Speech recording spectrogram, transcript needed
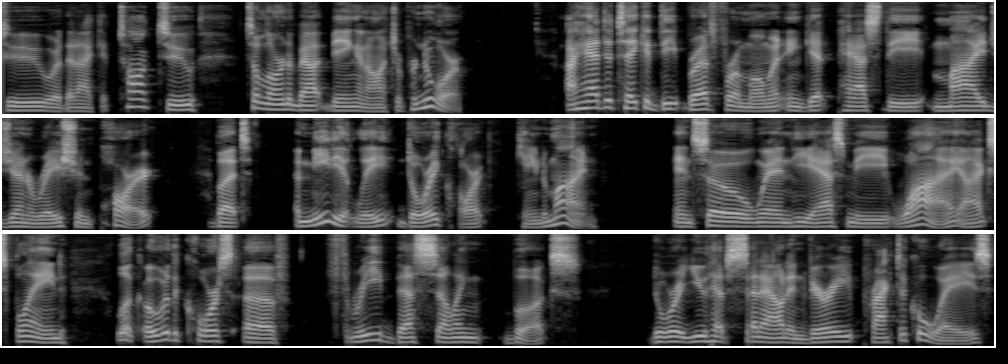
to or that I could talk to to learn about being an entrepreneur? I had to take a deep breath for a moment and get past the my generation part, but immediately Dorie Clark came to mind. And so when he asked me why, I explained look, over the course of three best selling books, Dorie, you have set out in very practical ways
